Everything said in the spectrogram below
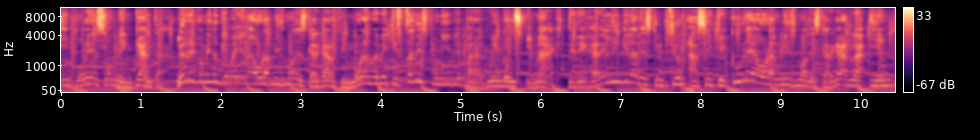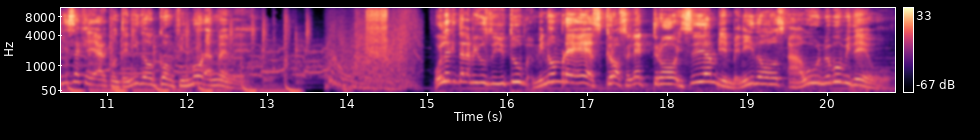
y por eso me encanta. Les recomiendo que vayan ahora mismo descargar Filmora 9 que está disponible para Windows y Mac. Te dejaré el link en la descripción así que corre ahora mismo a descargarla y empieza a crear contenido con Filmora 9. Hola qué tal amigos de YouTube, mi nombre es Cross Electro y sean bienvenidos a un nuevo video.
